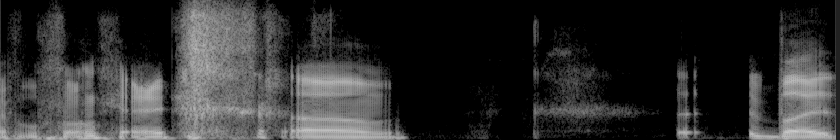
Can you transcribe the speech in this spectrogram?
"Okay." um but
